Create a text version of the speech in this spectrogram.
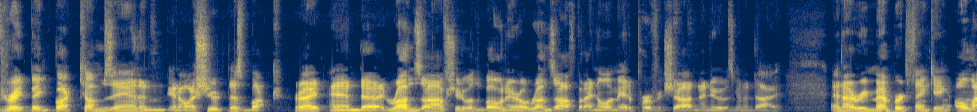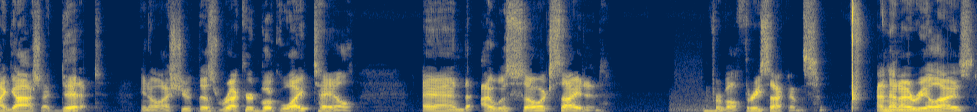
great big buck comes in, and you know I shoot this buck, right? And uh, it runs off, shoot it with a bow and arrow, runs off, but I know I made a perfect shot, and I knew it was going to die. And I remembered thinking, oh my gosh, I did it! You know, I shoot this record book whitetail and I was so excited for about three seconds. And then I realized,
